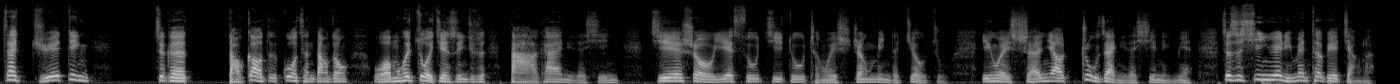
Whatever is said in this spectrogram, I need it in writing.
在决定这个。祷告的过程当中，我们会做一件事情，就是打开你的心，接受耶稣基督成为生命的救主，因为神要住在你的心里面。这是新约里面特别讲了，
